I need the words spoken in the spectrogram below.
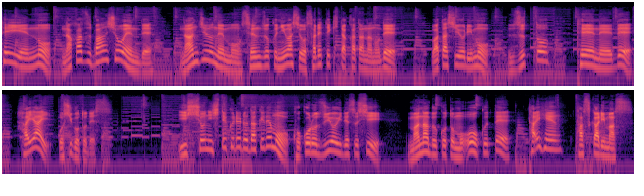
庭園の中津万象園で何十年も専属庭師をされてきた方なので私よりもずっと丁寧で早いお仕事です。一緒にしてくれるだけでも心強いですし学ぶことも多くて大変助かります。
